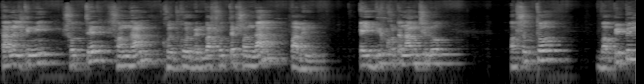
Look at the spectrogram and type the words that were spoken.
তা নাহলে তিনি সত্যের সন্ধান খোঁজ করবেন বা সত্যের সন্ধান পাবেন। এই বৃক্ষটার নাম ছিল অসত্য বা পিপিল।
